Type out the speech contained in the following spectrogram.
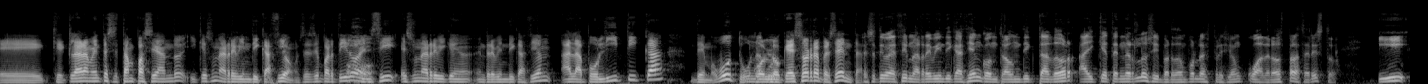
eh, que claramente se están paseando y que es una reivindicación. ese partido en sí es una reivindicación a la política de Mobutu, con lo que eso representa. Eso te iba a decir, una reivindicación contra un dictador, hay que tenerlos, y perdón por la expresión, cuadrados para hacer esto. Y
